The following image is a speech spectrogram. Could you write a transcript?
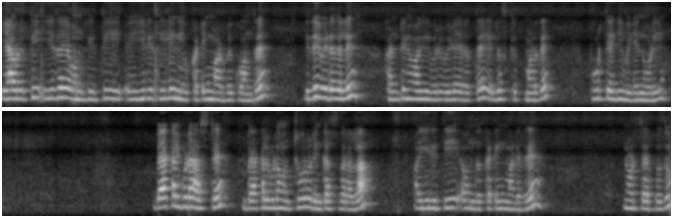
ಯಾವ ರೀತಿ ಇದೇ, ಒಂದು ರೀತಿ, ಈ ರೀತಿಯಲ್ಲಿ ನೀವು ಕಟ್ಟಿಂಗ್ ಮಾಡಬೇಕು ಅಂದರೆ ಇದೇ ವಿಡಿಯೋದಲ್ಲಿ ಕಂಟಿನ್ಯೂ ಆಗಿ ವಿಡಿಯೋ ಇರುತ್ತೆ, ಎಲ್ಲೂ ಸ್ಕಿಪ್ ಮಾಡದೆ. ಪೂರ್ತಿಯಾಗಿ ವಿಡಿಯೋ ನೋಡಿ. ಬ್ಯಾಕಲ್ಲಿ ಕೂಡ ಅಷ್ಟೇ. ಬ್ಯಾಕಲ್ಲಿ ಕೂಡ ಒಂಚೂರು ರಿಂಕಲ್ಸ್ ಬರಲ್ಲ. ಈ ರೀತಿ ಒಂದು ಕಟಿಂಗ್ ಮಾಡಿದರೆ ನೋಡ್ತಾ ಇರ್ಬೋದು.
